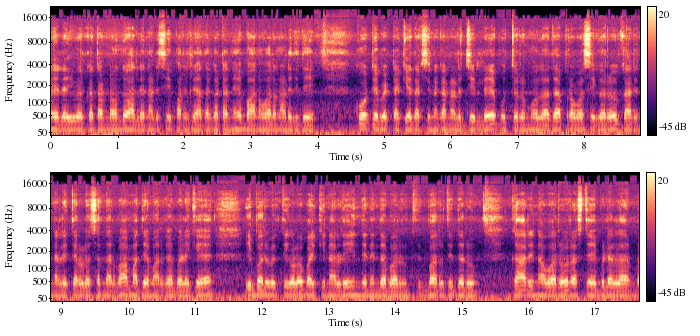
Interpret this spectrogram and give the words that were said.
ಮೇಲೆ ಯುವಕ ತಂಡವೊಂದು ಹಲ್ಲೆ ನಡೆಸಿ ಪರಾರಿಯಾದ ಘಟನೆ ಭಾನುವಾರ ನಡೆದಿದೆ. ಕೋಟೆ ಬೆಟ್ಟಕ್ಕೆ ದಕ್ಷಿಣ ಕನ್ನಡ ಜಿಲ್ಲೆ ಪುತ್ತೂರು ಮೂಲದ ಪ್ರವಾಸಿಗರು ಕಾರಿನಲ್ಲಿ ತೆರಳುವ ಸಂದರ್ಭ ಮಧ್ಯ ಮಾರ್ಗ ಬೆಳಗ್ಗೆ ಇಬ್ಬರು ವ್ಯಕ್ತಿಗಳು ಬೈಕಿನಲ್ಲಿ ಹಿಂದಿನಿಂದ ಬರುತ್ತಿ, ಬರುತ್ತಿದ್ದರು. ಕಾರಿನವರು ರಸ್ತೆ ಬಿಡಲ್ಲ ಎಂಬ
